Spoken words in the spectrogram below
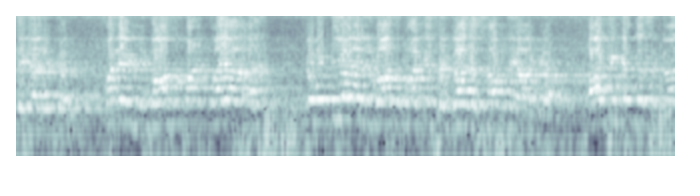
तैयारी कर। मैंने लिबास पाया। कबड्डी वाला लिबास पा के सरकार के सामने आ गया। आगे कहता सरकार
